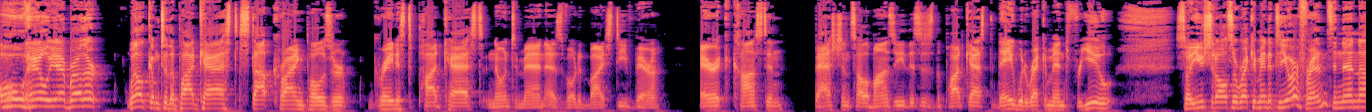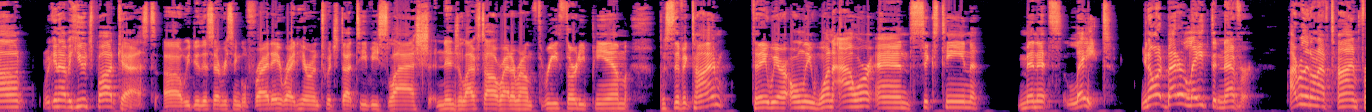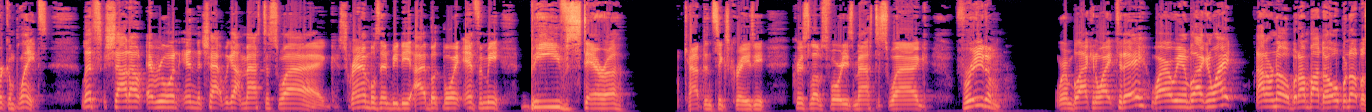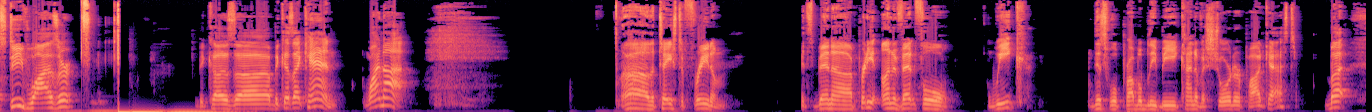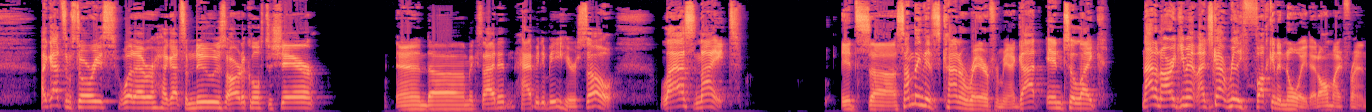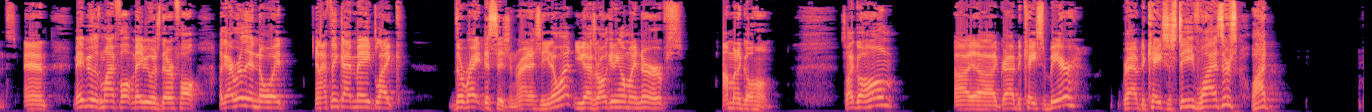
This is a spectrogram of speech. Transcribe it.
Oh, hell yeah, brother. Welcome to the podcast, Stop Crying Poser, greatest podcast known to man as voted by Steve Berra, Eric Koston, Bastien Salabanzi. This is the podcast they would recommend for you. So you should also recommend it to your friends, and then uh, we can have a huge podcast. Uh, we do this every single Friday right here on twitch.tv slash ninja lifestyle right around 3.30 p.m. Pacific time. Today we are only one hour and 16 minutes late. You know what? Better late than never. I really don't have time for complaints. Let's shout out everyone in the chat. We got Master Swag, Scrambles NBD, iBook Boy, Infamy, Beeve Captain Six Crazy, Chris Loves 40s, Master Swag, Freedom. We're in black and white today. Why are we in black and white? I don't know, but I'm about to open up a Steve Weiser because uh because I can. Why not? Ah, the taste of freedom. It's been a pretty uneventful week. This will probably be kind of a shorter podcast, but I got some stories, whatever. I got some news articles to share, and uh, I'm excited, happy to be here. So, last night, it's uh, something that's kind of rare for me. I got into like not an argument. I just got really fucking annoyed at all my friends, and maybe it was my fault, maybe it was their fault. I got really annoyed, and I think I made like the right decision. Right? I said, you know what? You guys are all getting on my nerves. I'm gonna go home. So I go home. I uh, grabbed a case of beer, grabbed a case of Steve Weisers. What?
